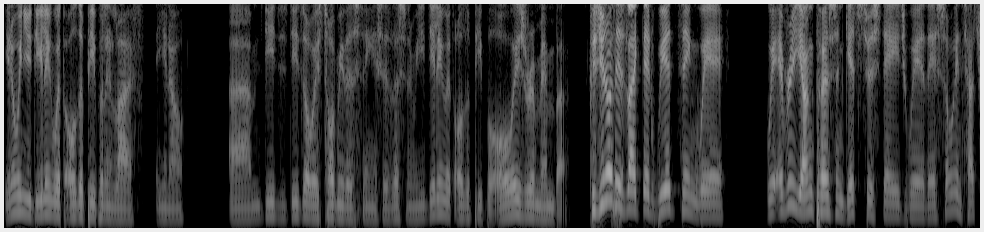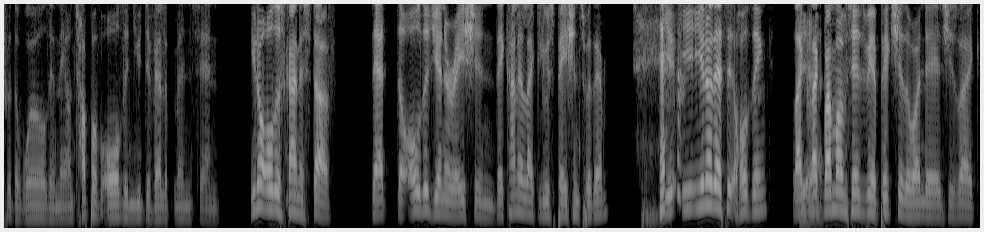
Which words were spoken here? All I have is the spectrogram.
you know when you're dealing with older people in life. You know, um, Deeds Deeds always told me this thing. He says, "Listen, when you're dealing with older people, always remember because you know Yeah. there's like that weird thing where where every young person gets to a stage where they're so in touch with the world and they're on top of all the new developments and you know all this kind of stuff that the older generation they kind of like lose patience with them. you, you know that th- whole thing like Yeah. like my mom sends me a picture the one day and she's like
